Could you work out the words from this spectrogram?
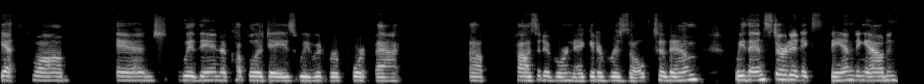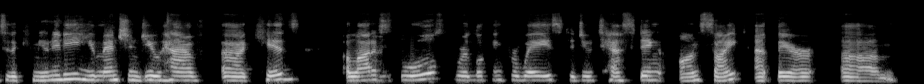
get swabbed, and within a couple of days we would report back a positive or negative result to them. We then started expanding out into the community. You mentioned you have uh, kids a lot of schools were looking for ways to do testing on site at their um,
